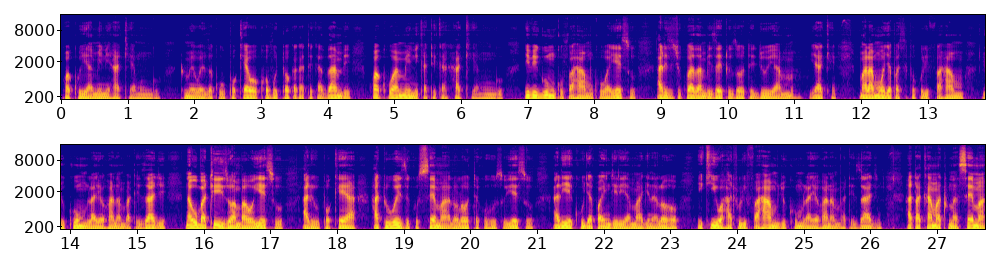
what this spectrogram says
kwa kuiamini haki ya mungu tumeweza kuupokea wokovu toka katika dhambi kwa kuamini katika haki ya mungu. Ni vigumu kufahamu kuwa yesu alizichukua dhambi zetu zote juu ya yake mara moja pasipo kulifahamu jukumu la yohana mbatizaji na ubatizo ambao yesu aliupokea. Hatuwezi kusema lolote kuhusu yesu aliyekuja kwa injili ya maji na roho ikiwa hatulifahamu jukumu la yohana mbatizaji. Hata kama tunasema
